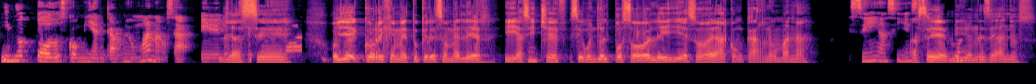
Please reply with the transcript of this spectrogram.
Y no todos comían carne humana, o sea... ya sé. Oye, corrígeme, tú que eres sommelier y así chef. Según yo, el pozole y eso era con carne humana. Sí, así es. Hace millones de años.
